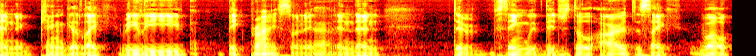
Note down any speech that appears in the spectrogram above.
and it can get like really big price on it Yeah. and then the thing with digital art is like well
